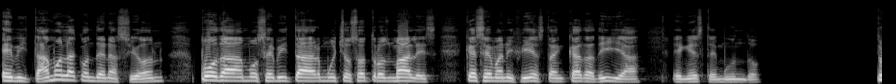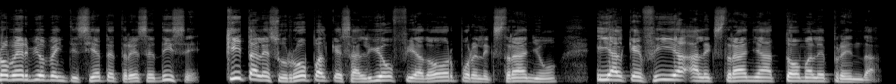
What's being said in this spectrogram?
evitamos la condenación, podamos evitar muchos otros males que se manifiestan cada día en este mundo. Proverbios 27:13 dice, Quítale su ropa al que salió fiador por el extraño, y al que fía a la extraña, tómale prenda.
